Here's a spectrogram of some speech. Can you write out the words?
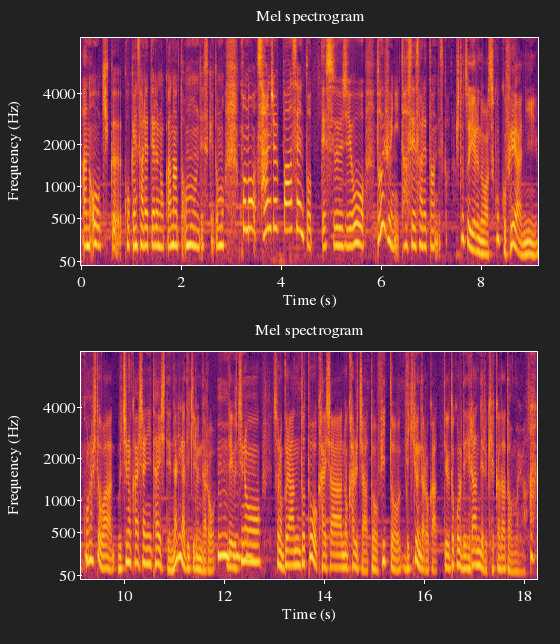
あの大きく貢献されてるのかなと思うんですけどもこの30%って数字をどういうふうに達成されたんですか？一つ言えるのはすごくフェアにこの人はうちの会社に対して何ができるんだろう、うんうんうん、でうちのそのブランドと会社のカルチャーとフィットできるんだろうかっていうところで選んでる結果だと思います。あ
